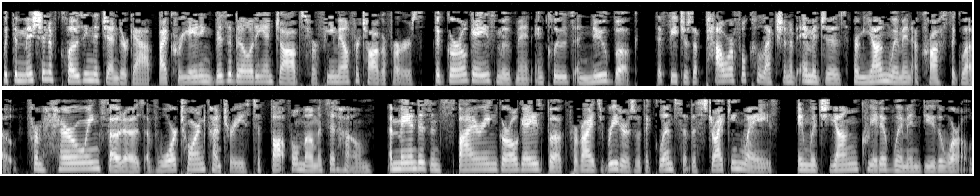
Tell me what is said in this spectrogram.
with the mission of closing the gender gap by creating visibility and jobs for female photographers, the Girl Gaze movement includes a new book that features a powerful collection of images from young women across the globe. From harrowing photos of war torn countries to thoughtful moments at home, Amanda's inspiring Girl Gaze book provides readers with a glimpse of the striking ways in which young creative women view the world.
